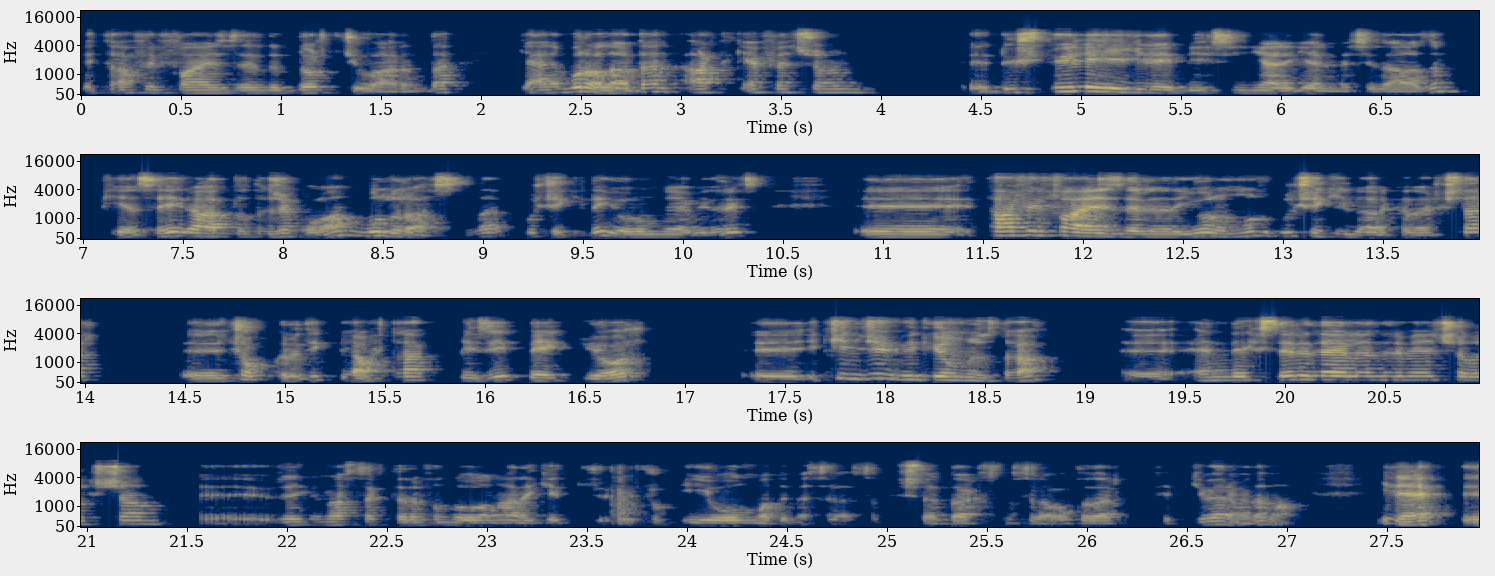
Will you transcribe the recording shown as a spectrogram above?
E, tahvil faizleri de 4 civarında. Yani buralardan artık enflasyonun e, düştüğüyle ilgili bir sinyal gelmesi lazım. Piyasayı rahatlatacak olan budur aslında. Bu şekilde yorumlayabiliriz. E, tahvil faizlerinde de yorumumuz bu şekilde arkadaşlar. E, çok kritik bir hafta bizi bekliyor. E, ikinci videomuzda e, endeksleri değerlendirmeye çalışacağım. Özellikle Nasdaq tarafında olan hareket çok iyi olmadı mesela satışlar. DAX mesela o kadar tepki vermedi ama yine e,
